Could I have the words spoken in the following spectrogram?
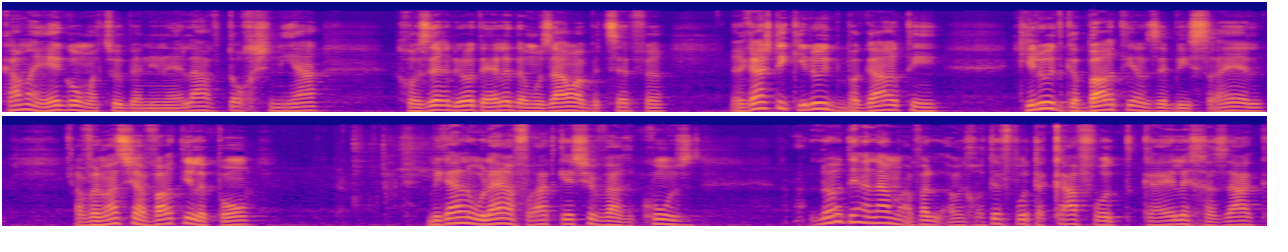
כמה אגו מצוי בי, אני נעלב תוך שנייה, חוזר להיות הילד המוזר מהבית ספר. הרגשתי כאילו התבגרתי, כאילו התגברתי על זה בישראל, אבל מאז שעברתי לפה, בגלל אולי הפרעת קשב והריכוז, לא יודע למה, אבל אני חוטף פה את הכאפות כאלה חזק.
